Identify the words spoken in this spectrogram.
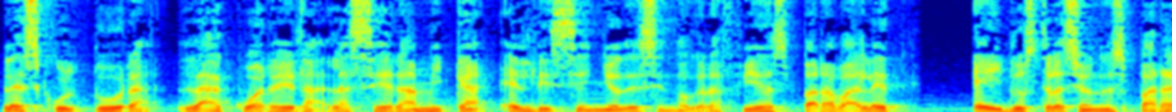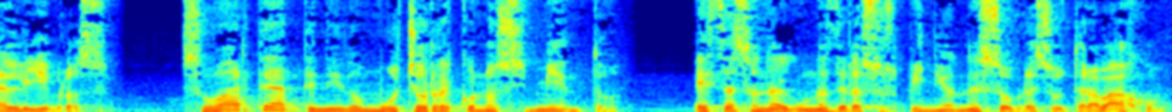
la escultura, la acuarela, la cerámica, el diseño de escenografías para ballet e ilustraciones para libros. Su arte ha tenido mucho reconocimiento. Estas son algunas de las opiniones sobre su trabajo.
